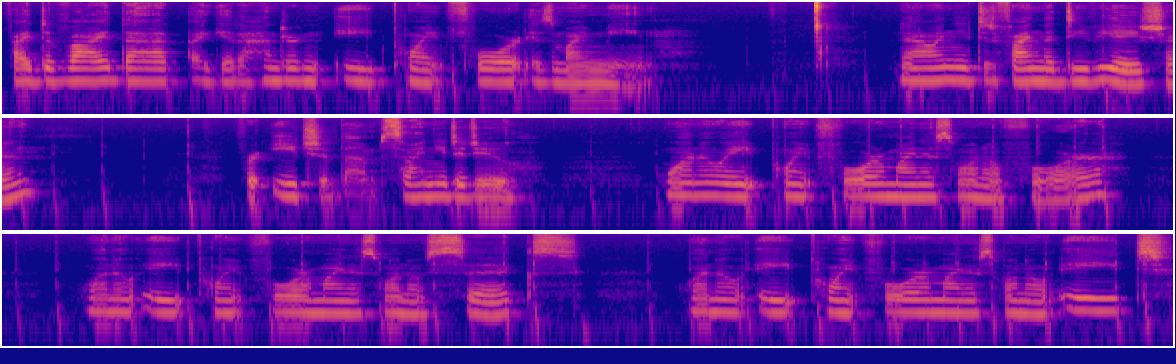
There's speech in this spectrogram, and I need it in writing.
if I divide that, I get 108.4 is my mean. Now I need to find the deviation for each of them. So I need to do 108.4 minus 104, 108.4 minus 106, 108.4 minus 108,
